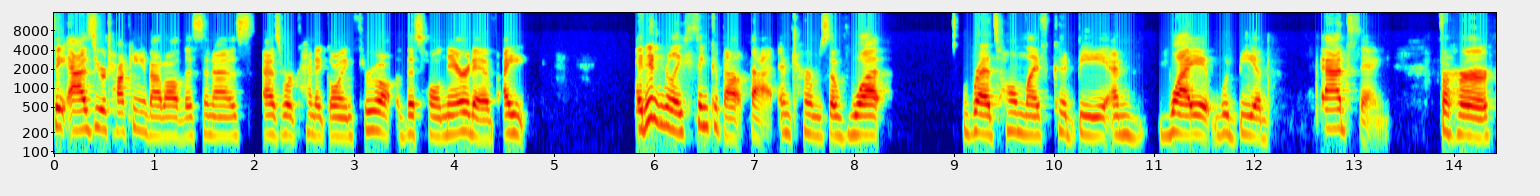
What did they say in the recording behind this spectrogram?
say as you're talking about all this and as as we're kind of going through all, this whole narrative, I I didn't really think about that in terms of what Red's home life could be and why it would be a bad thing for her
